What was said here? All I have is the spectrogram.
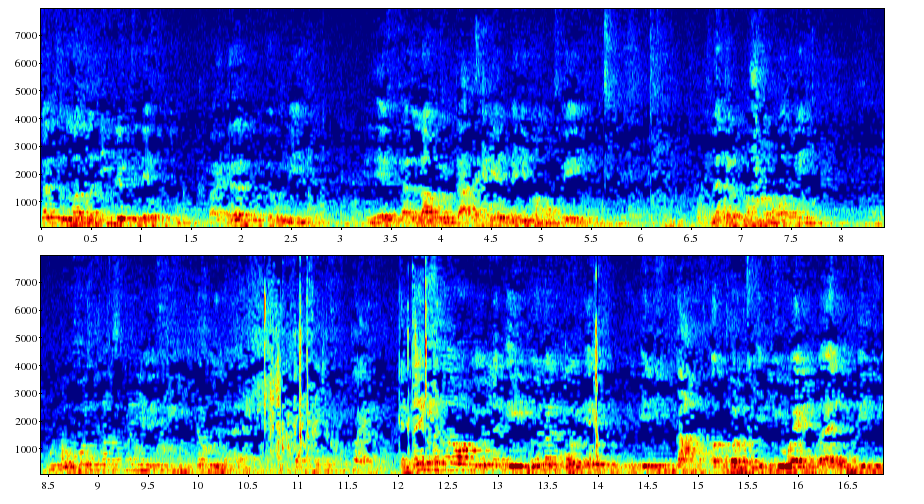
خدت اللحظه دي جبت الاف 2 بعد كده كنت أقول إيه؟ الاف اللحظه بتاعتك هي المينيمم اوف إيه؟ اللي انت بتخش مناطق والأمور خلاص ما هي تاخد الأقل طيب كان دايما هو بيقول لك إيه؟ بيقول لك لو الاف ال بتاعتك أكبر من ال واحد واقل من ال 2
